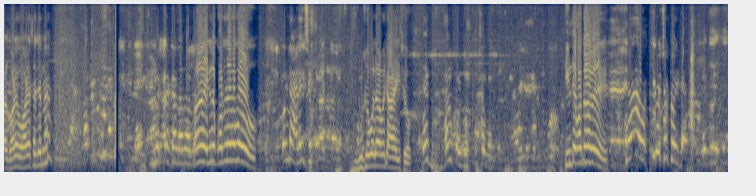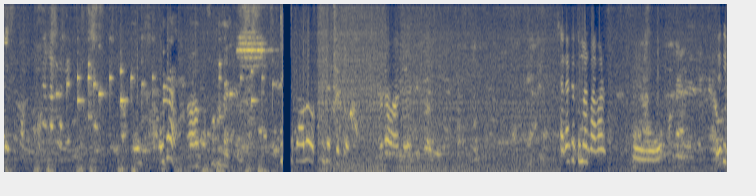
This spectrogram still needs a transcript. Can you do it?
আর ঘরে ওয়ারেস আছে না? এগুলো কত দেবো গো? আড়াইশো? দুশো বলে হবে আড়াইশো। তিনটে কত হবে? ছোট এটা। ওটা? এটা সাদাটা তোমার বাবার যদি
